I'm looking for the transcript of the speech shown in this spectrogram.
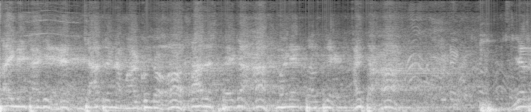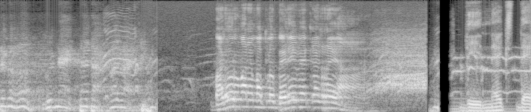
ಸೈಲೆಂಟ್ ಆಗಿ ಜಾತ್ರೆನ ಮಾಡ್ಕೊಂಡು ಆದಷ್ಟು ಬೇಗ ಮನೆ ತಲುಪಲಿ. ಆಯ್ತಾ? ಎಲ್ರಿಗೂ good night tata bye bye ಬಡವ್ರ ಮನೆ ಮಕ್ಕಳು ಬೆಳಿಬೇಕಣ್ರಯ್ಯ ದಿ ನೆಕ್ಸ್ಟ್ ಡೇ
